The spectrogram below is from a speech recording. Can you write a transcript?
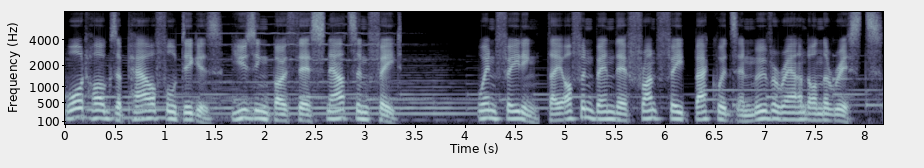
Warthogs are powerful diggers, using both their snouts and feet. When feeding, they often bend their front feet backwards and move around on the wrists.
